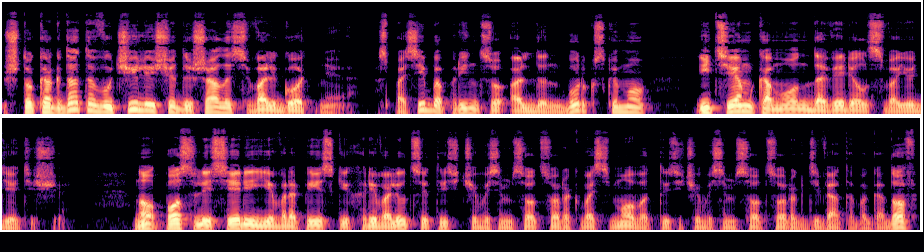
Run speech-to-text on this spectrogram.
что когда-то в училище дышалось вольготнее, спасибо принцу Альденбургскому и тем, кому он доверил свое детище. Но после серии европейских революций 1848-1849 годов,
